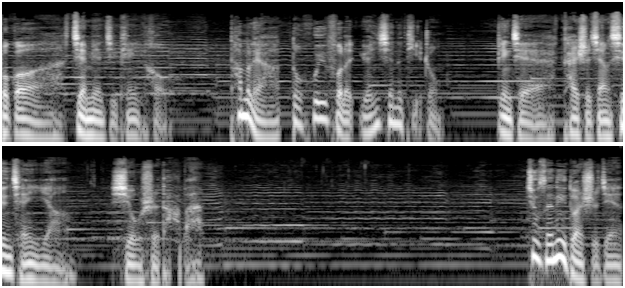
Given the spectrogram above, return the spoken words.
不过见面几天以后。他们俩都恢复了原先的体重，并且开始像先前一样修饰打扮。就在那段时间，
